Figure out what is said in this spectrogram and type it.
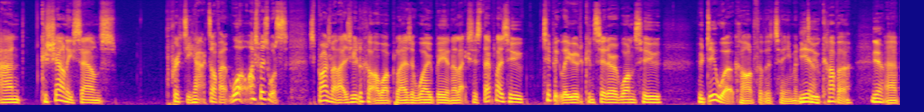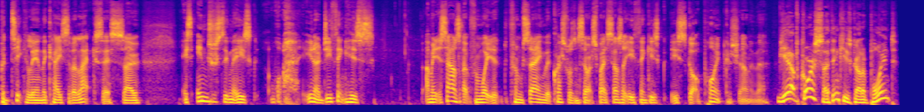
And Koscielny sounds pretty hacked off. And what I suppose what's surprising about that is you look at our wide players, Iwobi and Alexis. They're players who typically we would consider ones who who do work hard for the team and Yeah. do cover. Yeah. Uh, particularly in the case of Alexis. So it's interesting that he's, you know, do you think his? I mean, it sounds like from what you from saying that Chris wasn't so much space. Sounds like you think he's he's got a point, Koscielny there, Yeah, of course. I think he's got a point.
